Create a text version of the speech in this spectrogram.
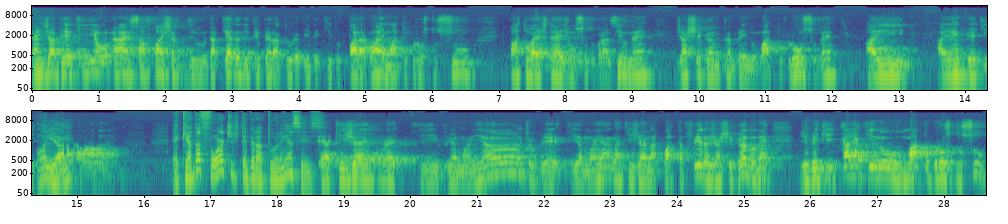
A gente já vê aqui essa faixa do, da queda de temperatura vindo aqui do Paraguai, Mato Grosso do Sul, parte oeste da região sul do Brasil, né? Já chegando também no Mato Grosso, né? Aí, aí a gente vê aqui Olha que a, É queda forte de temperatura, hein, Assis? É, aqui já é, é aqui vem amanhã, deixa eu ver aqui amanhã, aqui já é na quarta-feira, já chegando, né? Já vê que cai aqui no Mato Grosso do Sul,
